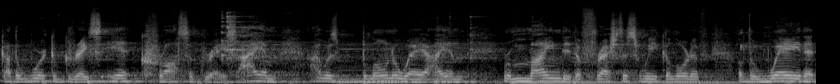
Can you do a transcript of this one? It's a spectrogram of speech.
God, the work of grace, it, cross of grace. I am, I was blown away. I am reminded afresh this week, Lord, of, of the way that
